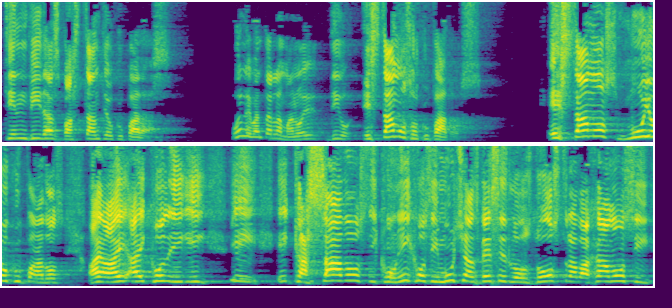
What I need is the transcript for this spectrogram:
tienen vidas bastante ocupadas? Voy a levantar la mano. Eh, digo, estamos ocupados. Estamos muy ocupados, hay, y, casados y con hijos y muchas veces los dos trabajamos y,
